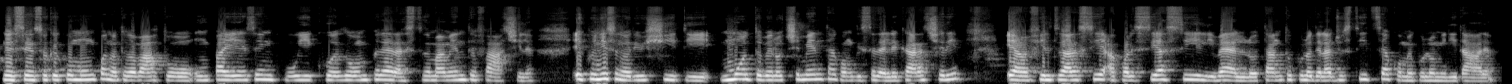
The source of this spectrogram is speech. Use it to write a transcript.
nel senso che comunque hanno trovato un paese in cui corrompere era estremamente facile e quindi sono riusciti molto velocemente a conquistare le carceri e a infiltrarsi a qualsiasi livello, tanto quello della giustizia come quello militare.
